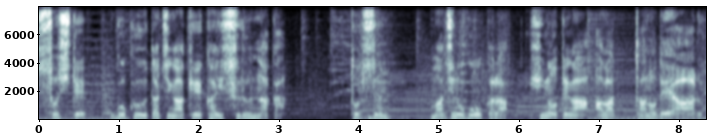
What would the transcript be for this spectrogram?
そして悟空たちが警戒する中突然町の方から火の手が上がったのである。な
